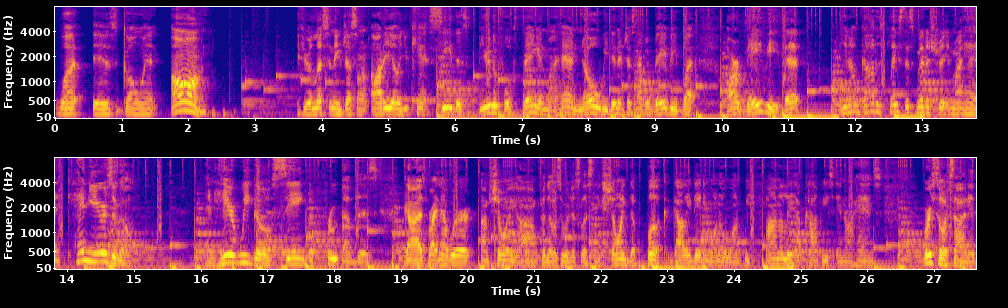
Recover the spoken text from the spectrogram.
What is going on? If you're listening just on audio, you can't see this beautiful thing in my hand. No, we didn't just have a baby, but our baby that, you know, God has placed this ministry in my hand 10 years ago. And here we go, seeing the fruit of this. Guys, right now we're I'm showing um, for those who are just listening, showing the book Godly Dating 101. We finally have copies in our hands. We're so excited.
